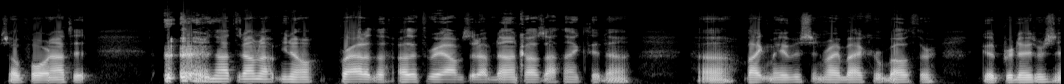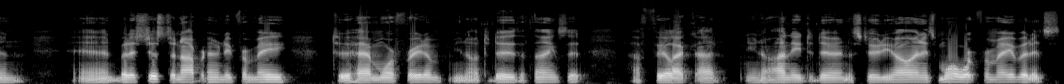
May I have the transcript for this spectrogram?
so far. Not that, not that I'm not, you know, proud of the other three albums that I've done because I think that uh, uh, Blake Mevis and Ray Baker both are good producers, and and but it's just an opportunity for me to have more freedom, you know, to do the things that I feel like I, you know, I need to do in the studio, and it's more work for me, but it's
